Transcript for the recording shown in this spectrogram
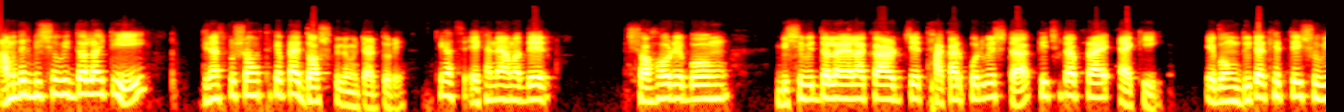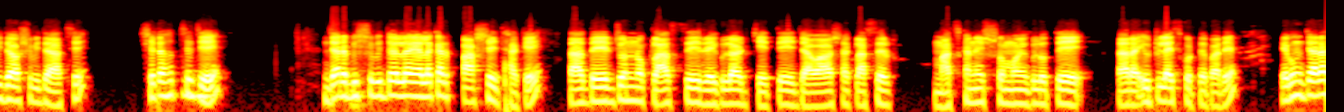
আমাদের বিশ্ববিদ্যালয়টি দিনাজপুর শহর থেকে প্রায় দশ কিলোমিটার দূরে, ঠিক আছে? এখানে আমাদের শহর এবং বিশ্ববিদ্যালয় এলাকার যে থাকার পরিবেশটা কিছুটা প্রায় একই এবং দুইটার ক্ষেত্রেই সুবিধা অসুবিধা আছে। সেটা হচ্ছে যে যারা বিশ্ববিদ্যালয় এলাকার পাশেই থাকে তাদের জন্য ক্লাসে রেগুলার যেতে যাওয়া আসা ক্লাসের মাঝখানের সময়গুলোতে তারা ইউটিলাইজ করতে পারে। এবং যারা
